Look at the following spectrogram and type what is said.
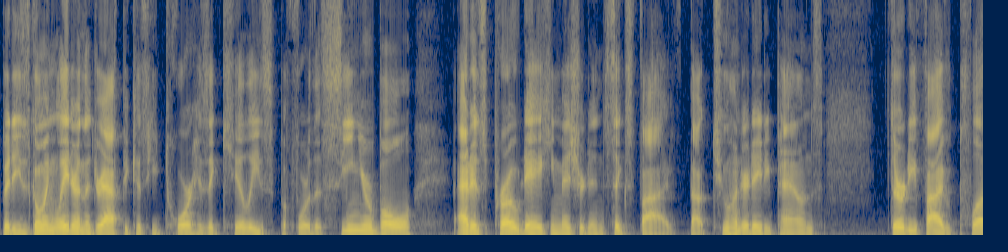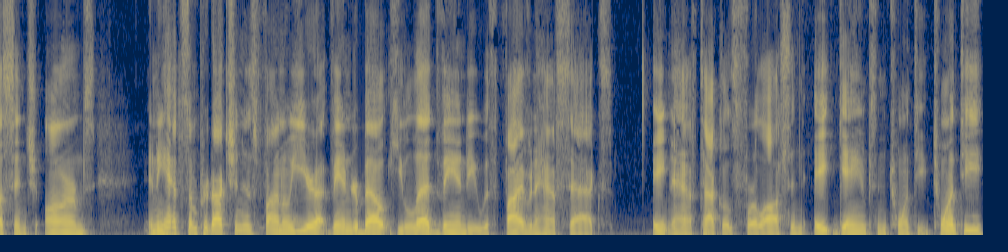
but he's going later in the draft because he tore his Achilles before the Senior Bowl. At his pro day, he measured in 6'5, about 280 pounds, 35 plus inch arms, and he had some production his final year at Vanderbilt. He led Vandy with five and a half sacks, eight and a half tackles for loss in eight games in 2020.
